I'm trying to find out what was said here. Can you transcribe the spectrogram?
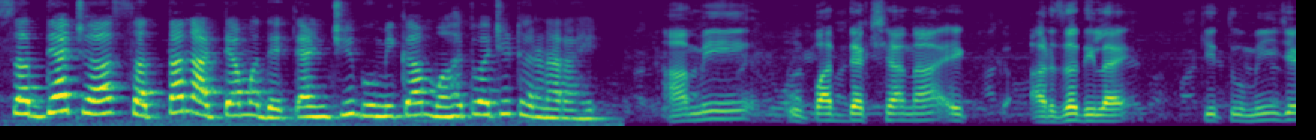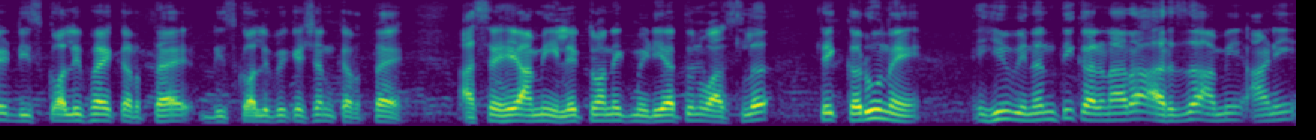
सध्याच्या सत्ता नाट्यामध्ये त्यांची भूमिका महत्वाची ठरणार आहे. आम्ही उपाध्यक्षांना एक अर्ज दिलाय. की तुम्ही जे डिस्क्वालिफाय करताय डिस्क्वालिफिकेशन करताय असं हे आम्ही इलेक्ट्रॉनिक मीडियातून वाचलं ते करू नये ही विनंती करणारा अर्ज आम्ही आणि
